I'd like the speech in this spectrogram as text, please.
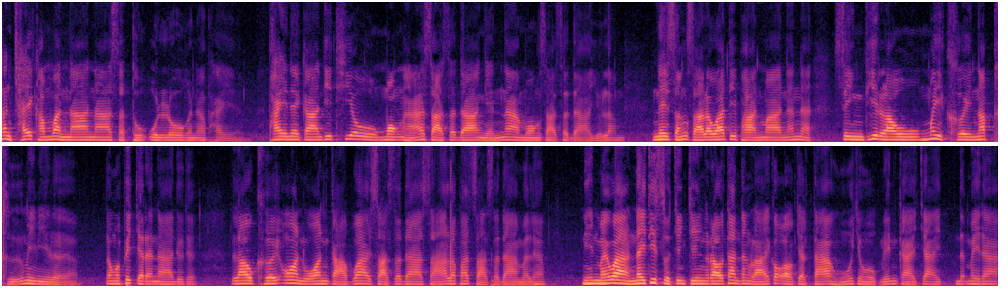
ท่านใช้คำว่านานาสัตุอุลโลกนาภัยภัยในการที่เที่ยวมองหาศาสดาเงนหน้ามองศาสดาอยู่ล่ำในสังสารวัฏที่ผ่านมานั้นน่ะสิ่งที่เราไม่เคยนับถือไม่มีเลยลองมาพิจารณาดูเถอะเราเคยอ้อนวอนกราบไหว้ศาสดาสารพัดศาสดามาแล้ว นี่เห็นไหมว่าในที่สุดจริง ๆ เราท่านทั้งหลายก็ออกจากตาหูจมูกลิ้นกายใจไม่ได้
